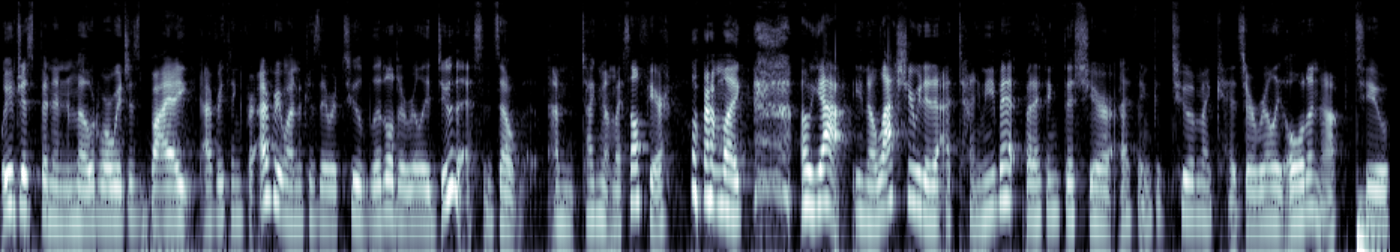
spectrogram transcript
we've just been in a mode where we just buy everything for everyone because they were too little to really do this. And so i'm talking about myself here where i'm like oh yeah you know last year we did it a tiny bit but i think this year i think two of my kids are really old enough to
